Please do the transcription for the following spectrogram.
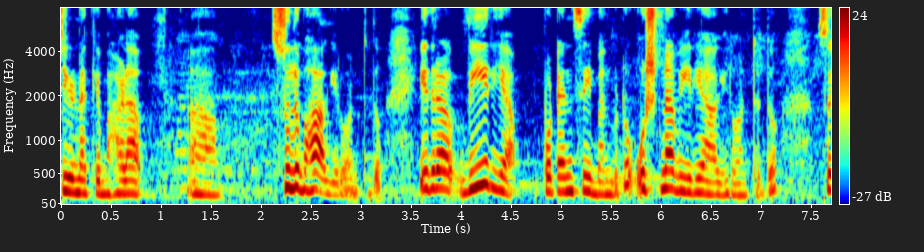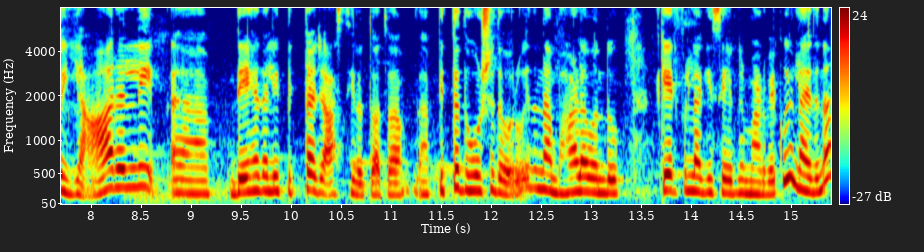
ಜೀರ್ಣಕ್ಕೆ ಬಹಳ ಸುಲಭ ಆಗಿರುವಂಥದ್ದು. ಇದರ ವೀರ್ಯ ಪೊಟೆನ್ಸಿ ಬಂದ್ಬಿಟ್ಟು ಉಷ್ಣ ವೀರ್ಯ ಆಗಿರುವಂಥದ್ದು. ಸೊ ಯಾರಲ್ಲಿ ದೇಹದಲ್ಲಿ ಪಿತ್ತ ಜಾಸ್ತಿ ಇರುತ್ತೋ ಅಥವಾ ಪಿತ್ತ ದೋಷದವರು ಇದನ್ನು ಬಹಳ ಒಂದು ಕೇರ್ಫುಲ್ಲಾಗಿ ಸೇವನೆ ಮಾಡಬೇಕು. ಇಲ್ಲ, ಇದನ್ನು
